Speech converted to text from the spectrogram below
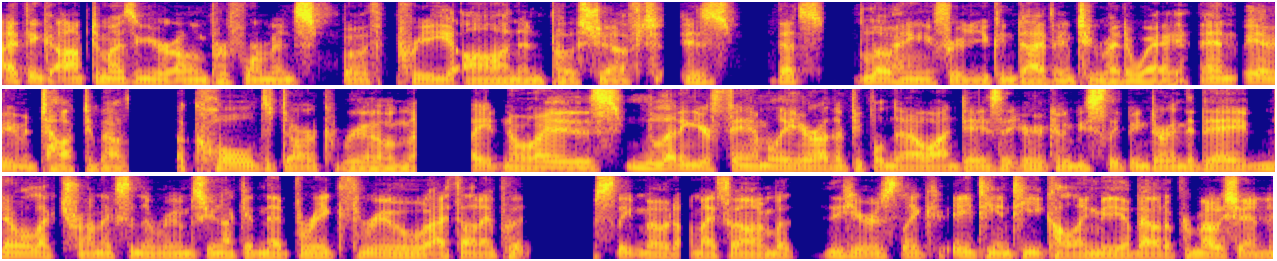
i think optimizing your own performance both pre on and post shift is that's low hanging fruit you can dive into right away. And we haven't even talked about a cold dark room white noise, letting your family or other people know on days that you're going to be sleeping during the day, no electronics in the room. So you're not getting that breakthrough. I thought I put sleep mode on my phone, but here's like AT&T calling me about a promotion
